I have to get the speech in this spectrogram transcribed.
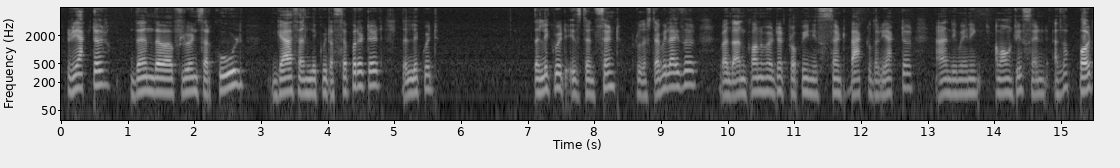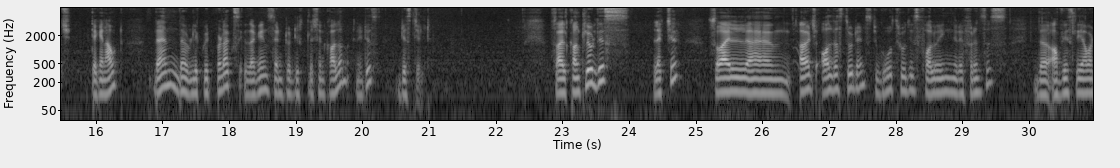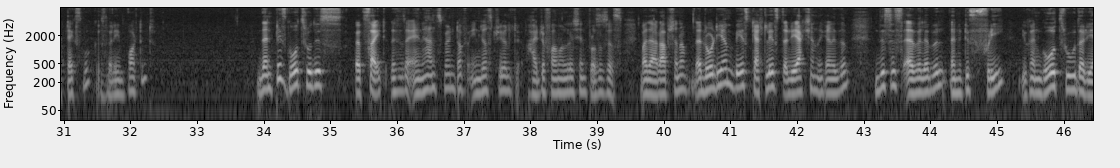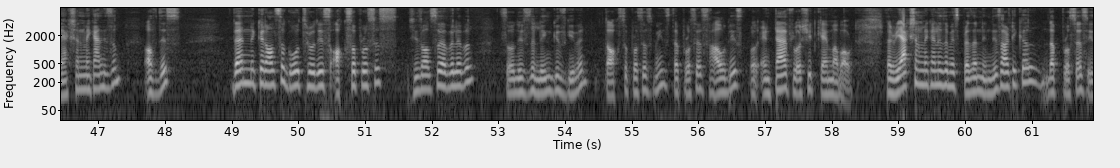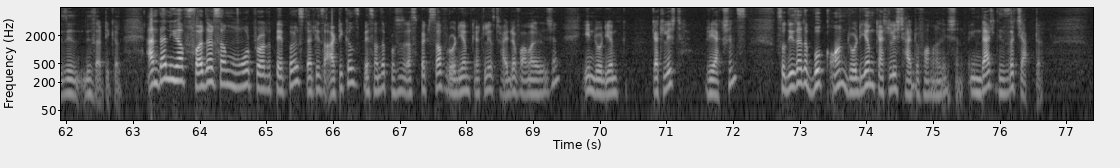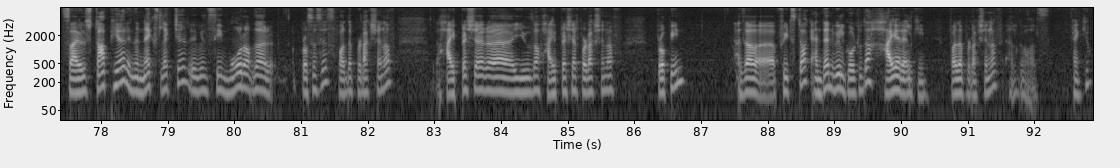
reactor. Then the fluents are cooled, gas and liquid are separated. The liquid the liquid is then sent to the stabilizer where the unconverted propene is sent back to the reactor and remaining amount is sent as a purge taken out. Then the liquid products is again sent to distillation column and it is distilled. So, I will conclude this lecture. So, I will um, urge all the students to go through these following references. The obviously our textbook is very important. Then please go through this website. This is the enhancement of industrial hydroformylation processes by the adoption of the rhodium based catalyst the reaction mechanism. This is available then it is free. You can go through the reaction mechanism of this. Then you can also go through this OXO process which is also available so, this is the link is given the OXO process means the process how this entire flow sheet came about. The reaction mechanism is present in this article, the process is in this article. And then you have further some more papers that is articles based on the process aspects of rhodium catalyst hydroformylation in rhodium catalyst reactions. So, these are the book on rhodium catalyst hydroformylation in that this is a chapter. So, I will stop here in the next lecture we will see more of the processes for the production of high pressure uh, use of high pressure production of propene as a uh, feedstock and then we will go to the higher alkene for the production of alcohols. Thank you.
